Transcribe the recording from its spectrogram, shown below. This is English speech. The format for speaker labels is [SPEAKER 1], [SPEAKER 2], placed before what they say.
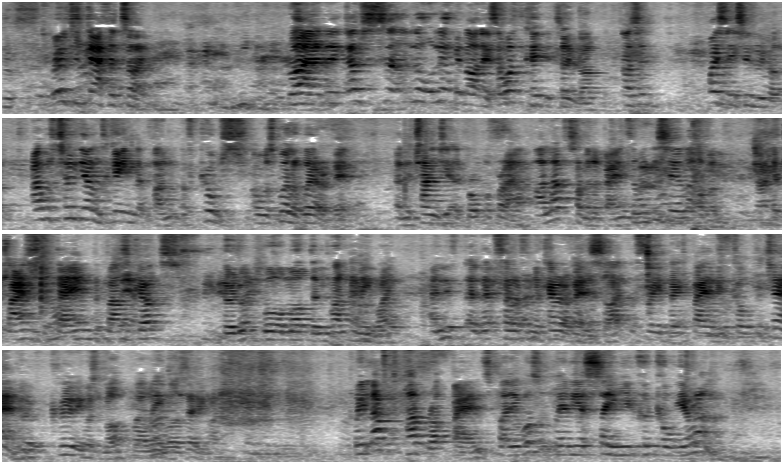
[SPEAKER 1] Your gaffer tape? Right, and it goes a little, little bit like this. I won't keep it too long. I said, basically, since we got, I was too young to get in the punk. Of course, I was well aware of it and the change it had brought about. I loved some of the bands, I went to see a lot of them. The Clash, the Damned, the Buzzcocks, who looked more mod than punk anyway. And, and that fellow from the Caravan site, the three-piece band called The Jam, who clearly was mod, well he was anyway. We loved punk rock bands, but it wasn't really a scene you could call your own.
